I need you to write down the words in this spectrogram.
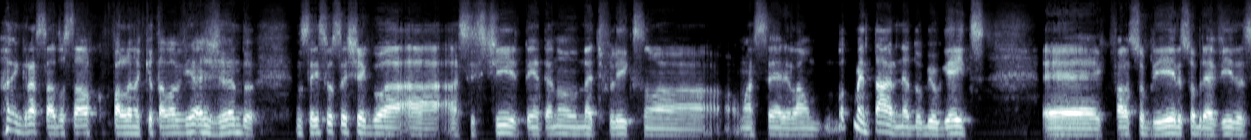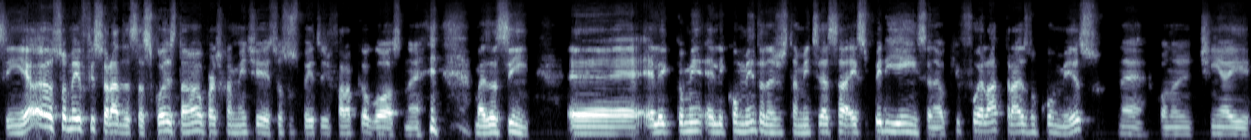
Engraçado, eu estava falando aqui, eu estava viajando. Não sei se você chegou a, a, assistir, tem até no Netflix uma, uma série lá, um documentário né, do Bill Gates é, que fala sobre ele, sobre a vida, assim. Eu, eu sou meio fissurado dessas coisas, então eu particularmente sou suspeito de falar porque eu gosto, né? Mas assim, é, ele, ele comenta né, justamente dessa experiência, né? O que foi lá atrás no começo, né? Quando a gente tinha aí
